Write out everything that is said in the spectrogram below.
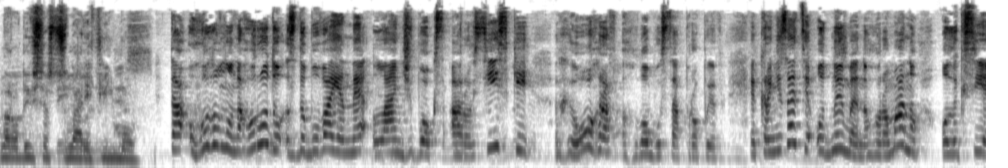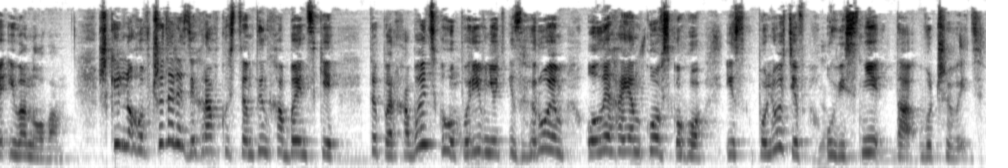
народився сценарій фільму. Та головну нагороду здобуває не ланчбокс, а російський географ глобуса пропив. Екранізація одноіменного роману Олексія Іванова. Шкільного вчителя зіграв Костянтин Хабенський. Тепер Хабенського порівнюють із героєм Олега Янковського із польотів у вісні та вочевидь.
